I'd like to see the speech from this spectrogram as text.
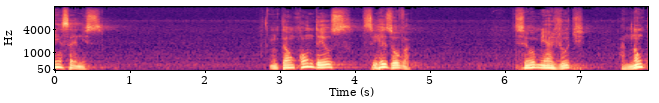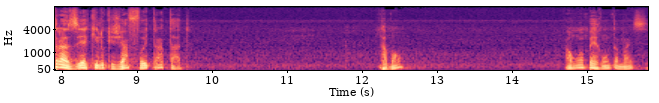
Pensa nisso. Então, com Deus, se resolva. Senhor, me ajude a não trazer aquilo que já foi tratado. Tá bom? Alguma pergunta mais?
